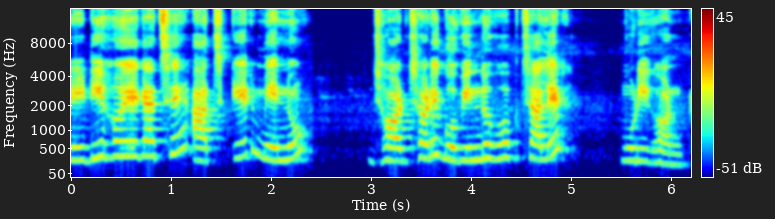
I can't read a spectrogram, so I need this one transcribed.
রেডি হয়ে গেছে আজকের মেনু ঝরঝরে গোবিন্দভোগ চালের মুড়ি ঘন্ট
